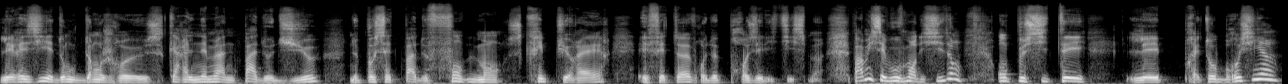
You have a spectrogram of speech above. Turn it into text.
l'hérésie est donc dangereuse car elle n'émane pas de Dieu, ne possède pas de fondement scripturaire et fait œuvre de prosélytisme. Parmi ces mouvements dissidents, on peut citer les préto-brussiens,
